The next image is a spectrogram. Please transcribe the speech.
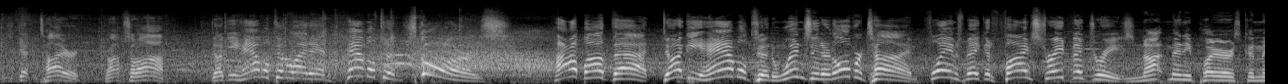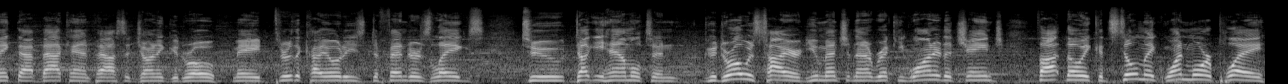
He's getting tired. Drops it off. Dougie Hamilton right in. Hamilton scores! How about that? Dougie Hamilton wins it in overtime. Flames make it five straight victories. Not many players can make that backhand pass that Johnny Gaudreau made through the Coyotes defender's legs to Dougie Hamilton. Gaudreau was tired. You mentioned that, Rick. He wanted a change. Thought, though, he could still make one more play.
